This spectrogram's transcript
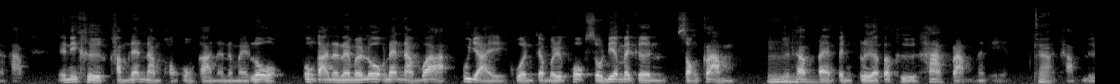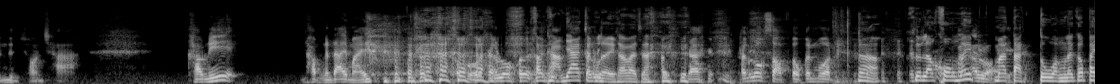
นะครับนี่คือคำแนะนำขององค์การอนามัยโลก องค์การอนามัยโลกแนะนำว่าผู้ใหญ่ควรจะบริโภคโซเดียมไม่เกิน 2 กรัม หรือถ้าแปลงเป็นเกลือก็คือ5กรัมนั่นเองครับ หรือ1ช้อนชา คราวนี้ทำกันได้ไหมทั้งโลกคำถามยากจังเลยครับอาจารย์ใช่ทั้งโลกสอบตกกันหมดคือเราคงไม่มาตักตวงแล้วก็ไป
